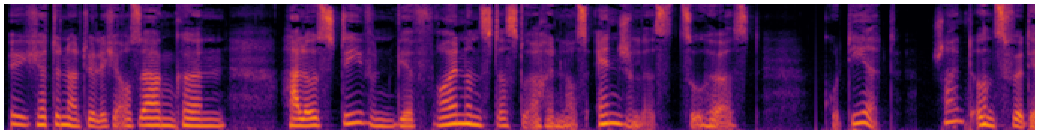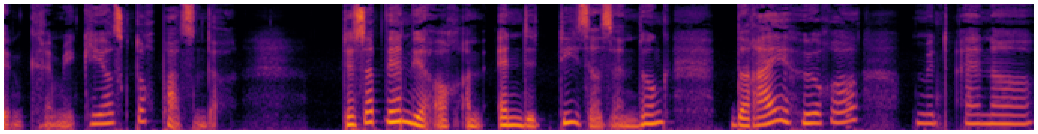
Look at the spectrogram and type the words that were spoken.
Ich hätte natürlich auch sagen können, Hallo Steven, wir freuen uns, dass du auch in Los Angeles zuhörst. Kodiert scheint uns für den Krimi-Kiosk doch passender. Deshalb werden wir auch am Ende dieser Sendung drei Hörer mit einer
